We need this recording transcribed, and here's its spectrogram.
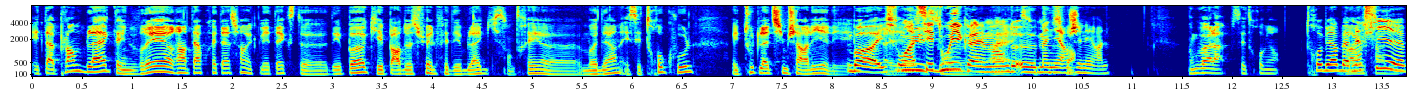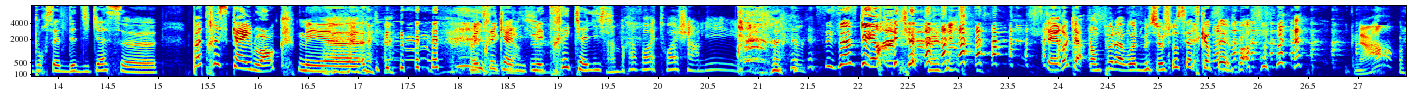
Et t'as plein de blagues, t'as une vraie réinterprétation avec les textes d'époque, et par-dessus, elle fait des blagues qui sont très euh, modernes, et c'est trop cool. Et toute la team Charlie, elle est. Bon, ils elle sont est- assez ils doués sont, quand même, hein, ouais, de ils sont manière générale. Donc voilà, c'est trop bien. Trop bien, bah Bravo, merci euh, pour cette dédicace, euh, pas très skyrock, mais, euh, mais très quali. Mais très quali. bravo à toi, Charlie. C'est ça Skyrock Skyrock a un peu la voix de Monsieur Chaussette quand même. hein. non,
